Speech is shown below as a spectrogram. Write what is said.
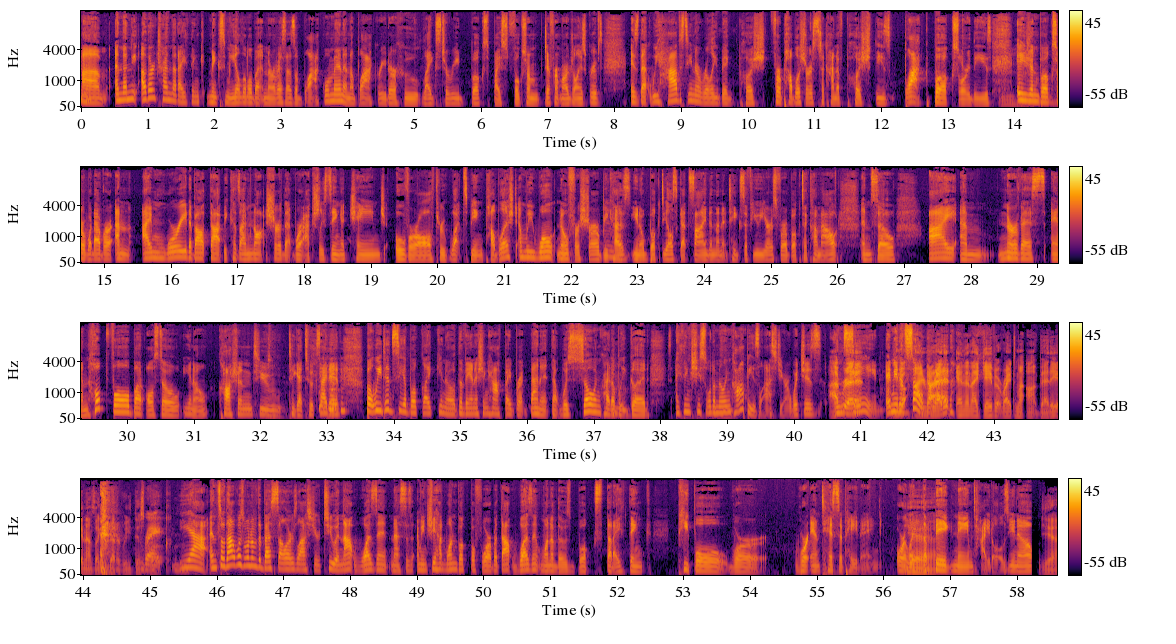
Um, and then the other trend that I think makes me a little bit nervous as a black woman and a black reader who likes to read books by folks from different marginalized groups is that we have seen a really big push for publishers to kind of push these black books or these mm-hmm. Asian books or whatever. And I'm worried about that because I'm not sure that we're actually seeing a change overall through what's being published. And we won't know for sure mm-hmm. because, you know, book deals get signed and then it takes a few years for a book to come out. And so I am nervous and hopeful, but also, you know, caution to to get too excited. but we did see a book like, you know, The Vanishing Half by Brit Bennett that was so incredibly mm. good. I think she sold a million mm-hmm. copies last year, which is I read insane. it. I mean, You it's know, so I good. read it, and then I gave it right to my aunt Betty, and I was like, "You got to read this Right. book." Mm-hmm. Yeah. And so that was one of the best sellers last year, too. And that wasn't necessary. I mean, she had one book before, but that wasn't one of those books that I think people were were anticipating or like the big name titles, you know? Yeah.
